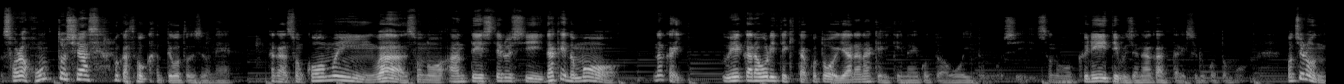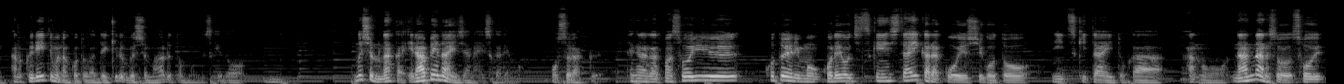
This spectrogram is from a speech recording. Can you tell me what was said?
それは本当幸せなのかどうかってことですよね。だからその公務員はその安定してるし、だけども、なんか上から降りてきたことをやらなきゃいけないことは多いと思うし、そのクリエイティブじゃなかったりすることも、もちろんあのクリエイティブなことができる部署もあると思うんですけど、むしろなんか選べないじゃないですか、でも。おそらく。だからなんかまあそういうことよりもこれを実現したいからこういう仕事に就きたいとか、あの、なんならそう、そういう、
